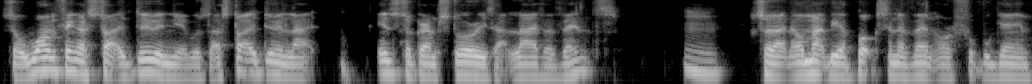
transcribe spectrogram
So one thing I started doing here was I started doing like Instagram stories at live events. Mm. So that there might be a boxing event or a football game,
